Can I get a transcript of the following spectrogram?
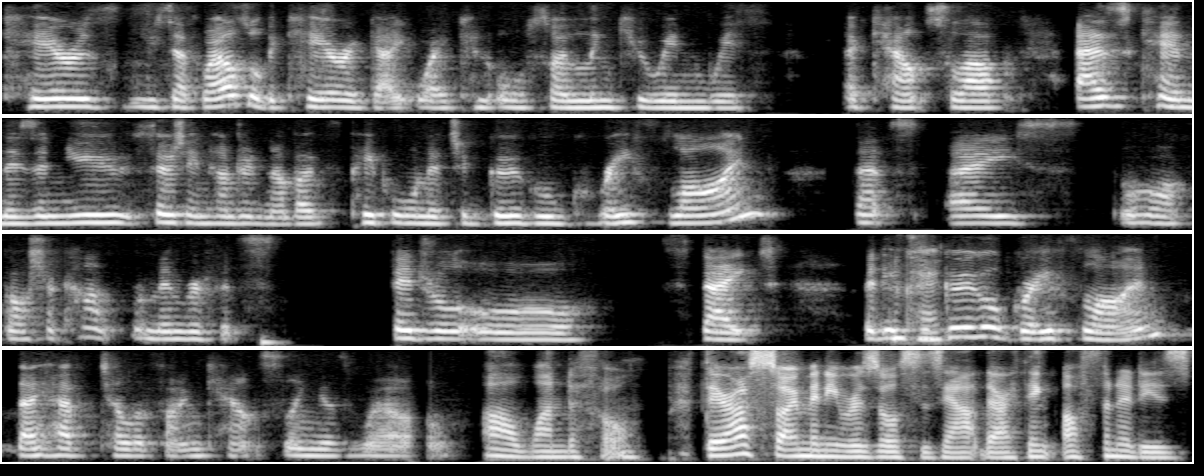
Carers New South Wales or the Carer Gateway can also link you in with a counsellor. As can there's a new 1300 number. If people wanted to Google Grief Line, that's a oh gosh, I can't remember if it's federal or state. But if Okay. you Google Grief Line, they have telephone counselling as well. Oh, wonderful. There are so many resources out there. I think often it is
